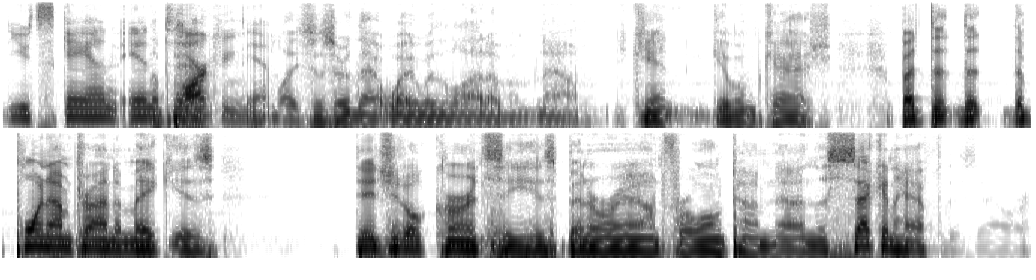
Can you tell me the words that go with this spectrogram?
you scan into the parking yeah. places are that way with a lot of them now. You can't give them cash. But the, the, the point I'm trying to make is digital currency has been around for a long time. Now, in the second half of this hour,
